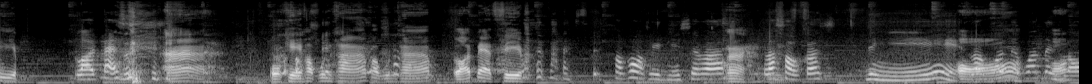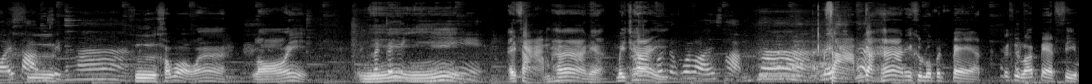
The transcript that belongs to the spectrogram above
สิบร้อยแปดสิบอ่า โอเค ขอบคุณครับ ขอบคุณครับร้อยแปดสิบ เขาบอกอย่างนี้ใช่ป่ะ อะแล้วเขาก็อย่างนี้ อ๋อเราก็นึกว่าหนึ่งร้อยอ๋สามอสิบห้า คือเขาบอกว่าร้อยอย่างแล้วก็นี้ออย่าย่างงนี้ นี้ไอ้สามห้าเนี่ย ไม่ใช่เราก็นึกว่าร้อยสามห้าสามกับห้านี่คือรวมเป็นแปดก็คือร้อยแปดสิบ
